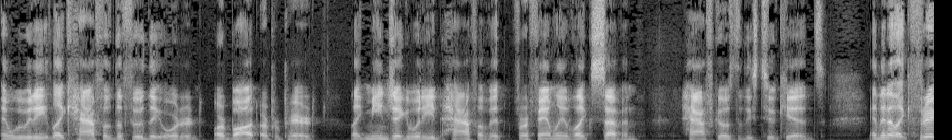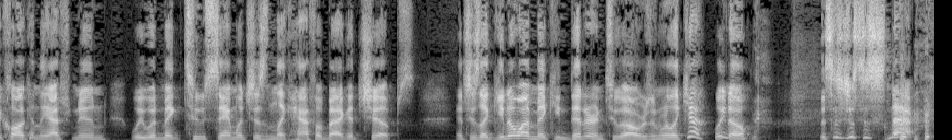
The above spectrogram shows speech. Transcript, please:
and we would eat like half of the food they ordered or bought or prepared. Like me and Jacob would eat half of it for a family of like seven. Half goes to these two kids. And then at like three o'clock in the afternoon, we would make two sandwiches and like half a bag of chips. And she's like, "You know, I'm making dinner in two hours," and we're like, "Yeah, we know. This is just a snack."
